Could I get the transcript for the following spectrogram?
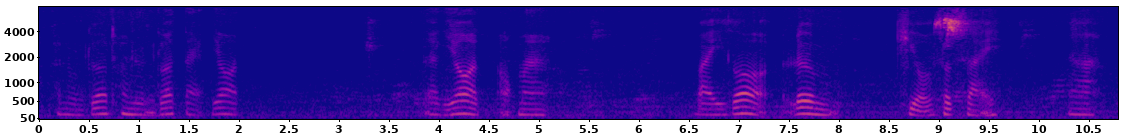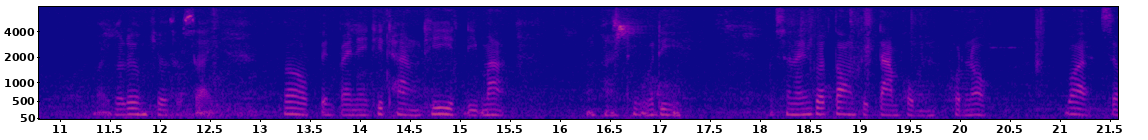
ข นุนก็ขนุนก็แตกยอด แตกยอดออกมา ใบก็เริ่มเขียวสดใสนะคะใบก็เริ่มเขียวสดใส ก็เป็นไปในทิศทางที่ดีมากนะคะถือว่าดี เพราะฉะนั้นก็ต้องติดตามผลผลออกว่าจะ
